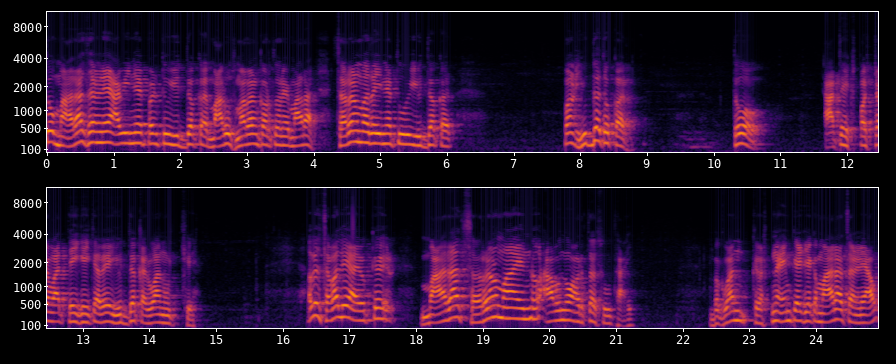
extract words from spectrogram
તો મારા શરણે આવીને પણ તું યુદ્ધ કર, મારું સ્મરણ કરતો રહે, મારા શરણમાં રહીને તું યુદ્ધ કર. પણ યુદ્ધ તો કર. તો આ તો એક સ્પષ્ટ વાત થઈ ગઈ કે હવે યુદ્ધ કરવાનું જ છે. હવે સવાલ એ આવ્યો કે મારા શરણમાં એનો, આવનો અર્થ શું થાય? ભગવાન કૃષ્ણ એમ કહે છે કે મારા શરણે આવ,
